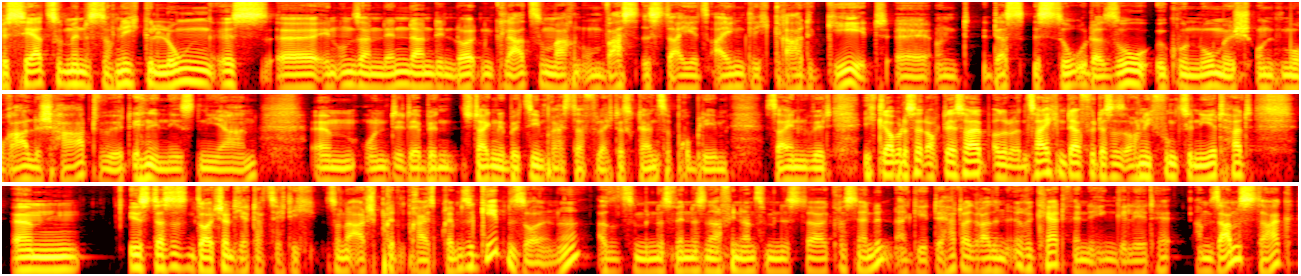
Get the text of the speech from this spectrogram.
bisher zumindest noch nicht gelungen ist, äh, in unseren Ländern den Leuten klarzumachen, um was es da jetzt eigentlich gerade geht. Äh, und dass es so oder so ökonomisch und moralisch hart wird in den nächsten Jahren. Ähm, und der steigende Benzinpreis da vielleicht das kleinste Problem sein wird. Ich glaube, das hat auch deshalb, also ein Zeichen dafür, dass es auch nicht funktioniert hat. Ähm, ist, dass es in Deutschland ja tatsächlich so eine Art Spritpreisbremse geben soll. Ne? Also zumindest, wenn es nach Finanzminister Christian Lindner geht. Der hat da gerade eine irre Kehrtwende hingelegt. Am Samstag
